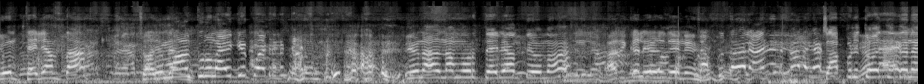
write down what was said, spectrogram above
ಇವನ್ ತಲೆ ಅಂತ? ಇವನ ನಮ್ಮ ನಮ್ಮೂರ್ ತಲೆ ಅಂತ ಇವನು. ಅದಕ್ಕೆ ಹೇಳಿದೇನೆ ಚಪ್ಪಲಿ ತೋತಿದ್ದಾನೆ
